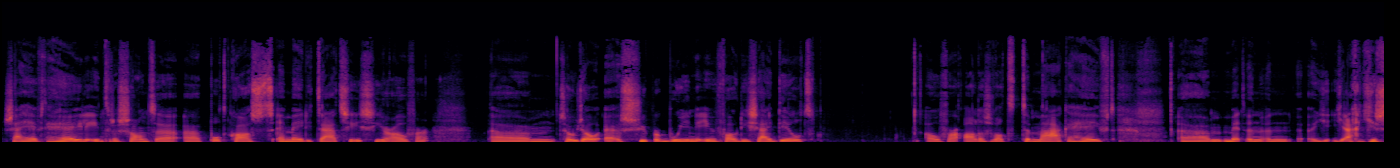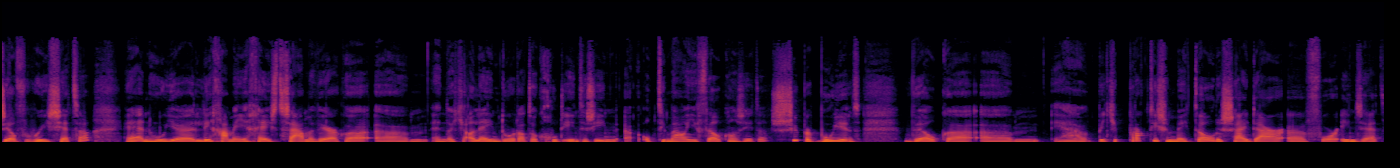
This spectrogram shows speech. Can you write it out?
Zij heeft hele interessante uh, podcasts en meditaties hierover. Um, sowieso uh, super boeiende info die zij deelt over alles wat te maken heeft Um, met een, een, je, eigenlijk jezelf resetten. Hè, en hoe je lichaam en je geest samenwerken. Um, en dat je alleen door dat ook goed in te zien uh, optimaal in je vel kan zitten. Super boeiend welke um, ja, beetje praktische methodes zij daarvoor uh, inzet.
